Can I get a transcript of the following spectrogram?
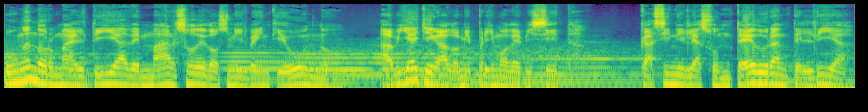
Un anormal día de marzo de 2021 había llegado mi primo de visita. Casi ni le asunté durante el día,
